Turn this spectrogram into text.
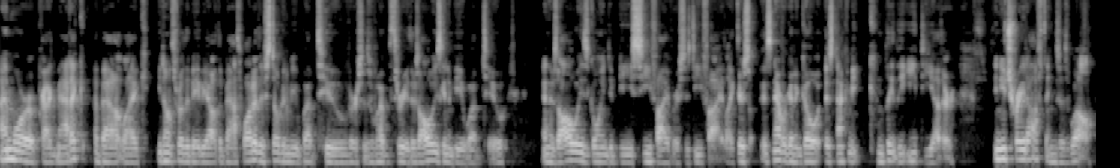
I'm more pragmatic about like you don't throw the baby out with the bathwater. There's still going to be Web two versus Web three. There's always going to be a Web two, and there's always going to be CeFi versus DeFi. Like there's it's never going to go. It's not going to be completely eat the other and you trade off things as well.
